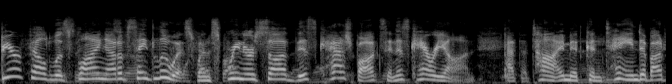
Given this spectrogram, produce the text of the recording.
Bierfeldt was flying out of St. Louis when screeners saw this cash box in his carry-on. At the time, it contained about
